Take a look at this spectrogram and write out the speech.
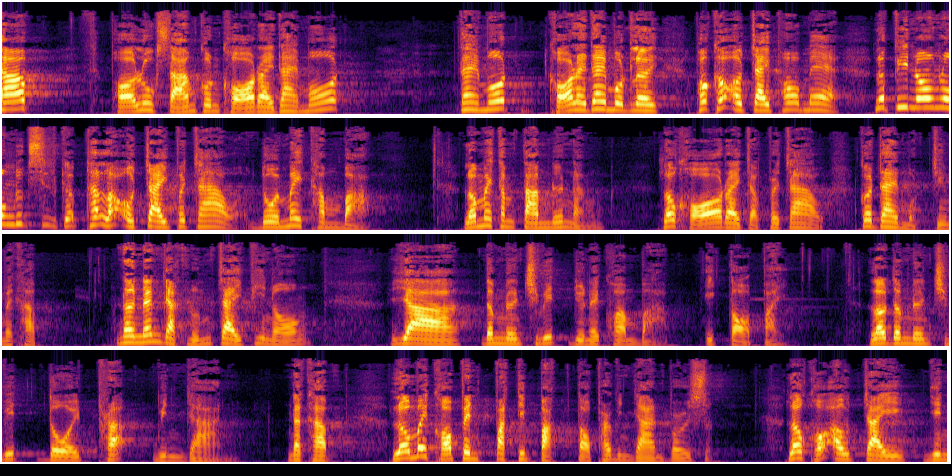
ครับ พอลูกสามคนขออะไรได้หมด ได้หมด ขออะไรได้หมดเลย เพราะเขาเอาใจพ่อแม่ แล้วพี่น้องลงนึกสิครับถ้าเราเอาใจพระเจ้าโดยไม่ทำบาป เราไม่ทำตามเนื้อหนัง เราขออะไรจากพระเจ้าก็ได้หมดจริงไหมครับ ดังนั้นอยากหนุนใจพี่น้อง อย่าดำเนินชีวิตอยู่ในความบาปอีกต่อไป เราดำเนินชีวิตโดยพระวิญญาณนะครับ เราไม่ขอเป็นปฏิปักษ์ต่อพระวิญญาณบริสุทธิ์ เราขอเอาใจยิน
